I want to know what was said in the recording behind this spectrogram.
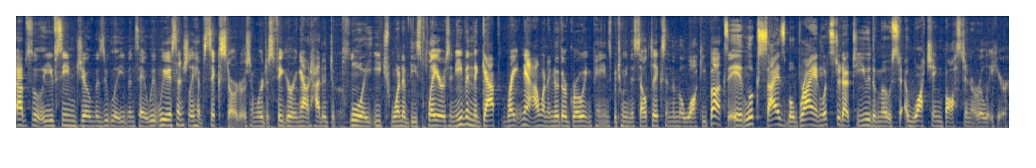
Absolutely. You've seen Joe Mazzulla even say we, we essentially have six starters and we're just figuring out how to deploy each one of these players. And even the gap right now, and I know there are growing pains between the Celtics and the Milwaukee Bucks, it looks sizable. Brian, what stood out to you the most watching Boston early here?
